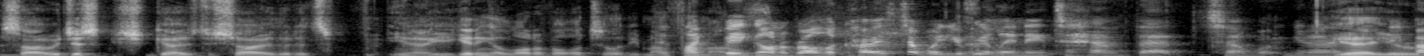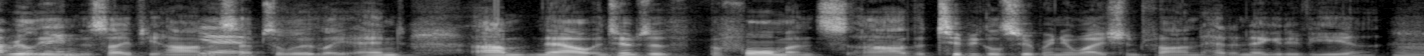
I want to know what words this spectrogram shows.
So it just goes to show that it's you know you're getting a lot of volatility month It's like month. being on a roller coaster where you really need to have that, uh, you know, Yeah, you're really in. in the safety harness, Yeah. absolutely. And um, now, in terms of performance, uh, the typical superannuation fund had a negative year, Hmm.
